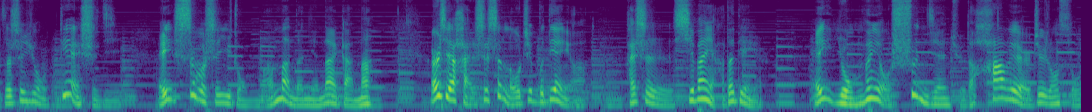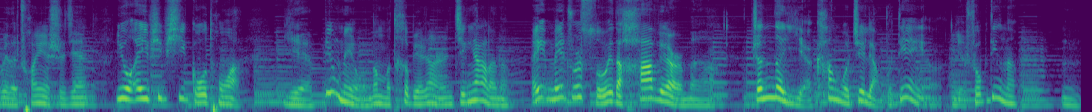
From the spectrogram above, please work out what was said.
则是用电视机。哎，是不是一种满满的年代感呢？而且《海市蜃楼》这部电影啊，还是西班牙的电影。哎，有没有瞬间觉得哈维尔这种所谓的穿越时间用 A P P 沟通啊？也并没有那么特别让人惊讶了呢？哎，没准所谓的哈维尔们啊，真的也看过这两部电影，也说不定呢。嗯。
